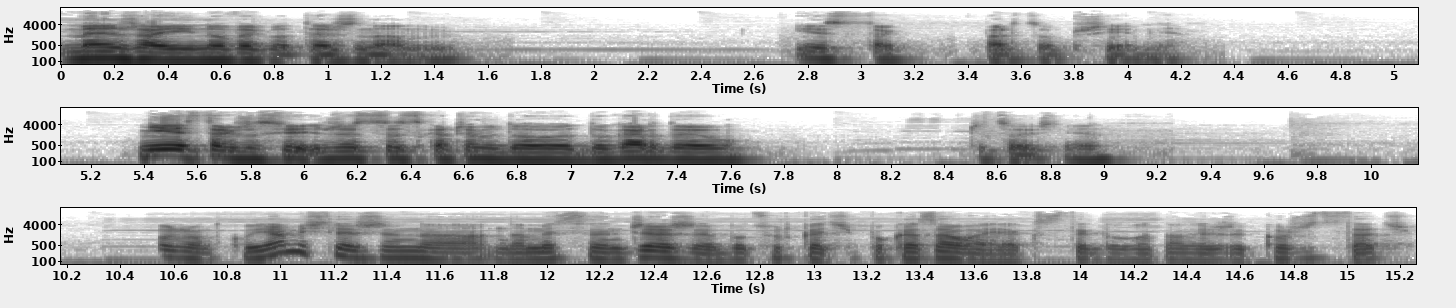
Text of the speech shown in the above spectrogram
Męża jej nowego też znam. Jest tak bardzo przyjemnie. Nie jest tak, że, że skaczemy do, do gardeł czy coś, nie? W porządku. Ja myślę, że na, na Messengerze, bo córka ci pokazała, jak z tego należy korzystać.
